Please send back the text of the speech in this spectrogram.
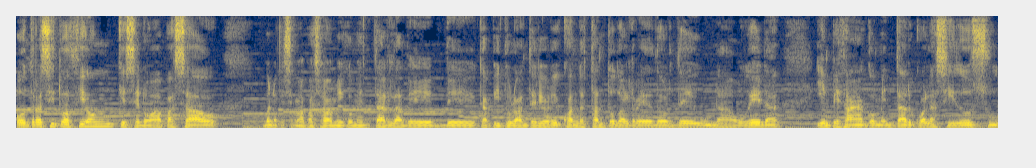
otra situación que se nos ha pasado, bueno, que se me ha pasado a mí comentarla de, de capítulos anteriores, cuando están todos alrededor de una hoguera y empiezan a comentar cuál ha sido su,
